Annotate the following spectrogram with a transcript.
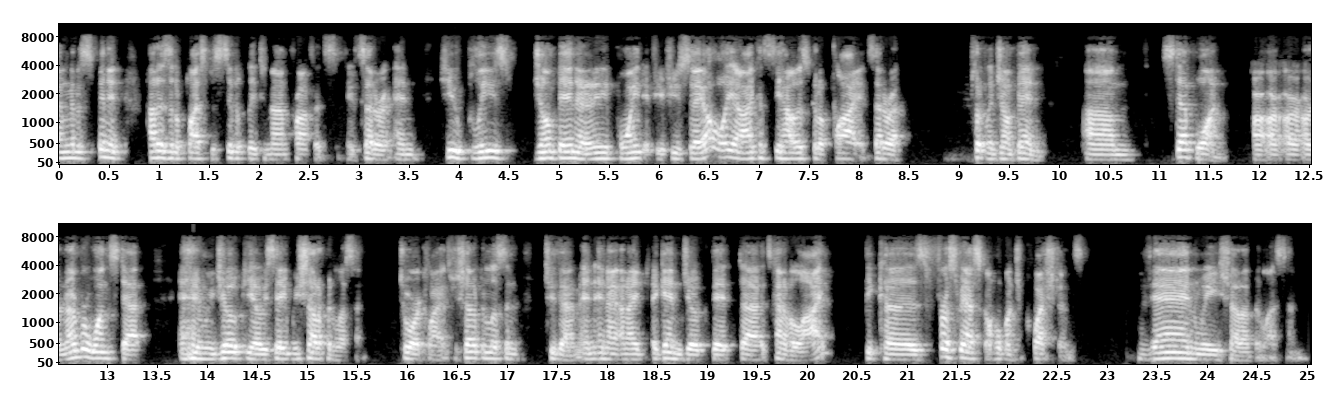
I'm going to spin it. How does it apply specifically to nonprofits, et cetera? And Hugh, please jump in at any point if, if you say, oh, yeah, I can see how this could apply, etc. Certainly jump in. Um, step one, our, our, our, number one step, and we joke, you know, we say we shut up and listen. to our clients. We shut up and listen to them. And and I, and I again joke that uh, it's kind of a lie because first we ask a whole bunch of questions, then we shut up and listen.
